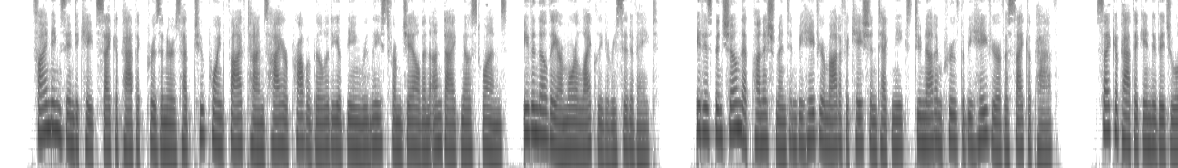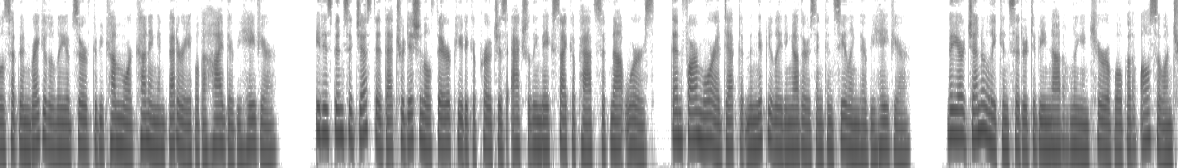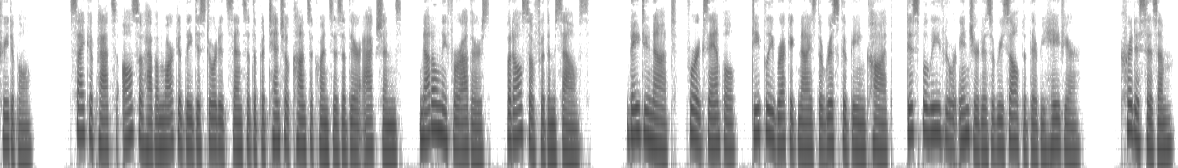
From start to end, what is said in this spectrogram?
Findings indicate psychopathic prisoners have 2.5 times higher probability of being released from jail than undiagnosed ones, even though they are more likely to recidivate. It has been shown that punishment and behavior modification techniques do not improve the behavior of a psychopath. Psychopathic individuals have been regularly observed to become more cunning and better able to hide their behavior. It has been suggested that traditional therapeutic approaches actually make psychopaths, if not worse, then far more adept at manipulating others and concealing their behavior. They are generally considered to be not only incurable but also untreatable. Psychopaths also have a markedly distorted sense of the potential consequences of their actions, not only for others, but also for themselves. They do not, for example, deeply recognize the risk of being caught, disbelieved, or injured as a result of their behavior. Criticism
